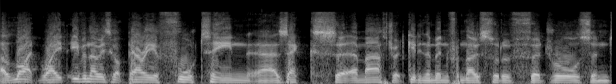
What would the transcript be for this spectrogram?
a lightweight, even though he's got barrier 14, uh, Zach's uh, a master at getting them in from those sort of uh, draws, and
